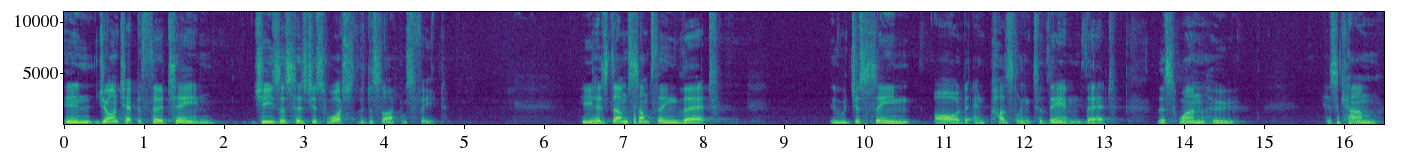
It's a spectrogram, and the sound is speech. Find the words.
in John chapter 13, Jesus has just washed the disciples' feet. he has done something that it would just seem odd and puzzling to them that this one who has come,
